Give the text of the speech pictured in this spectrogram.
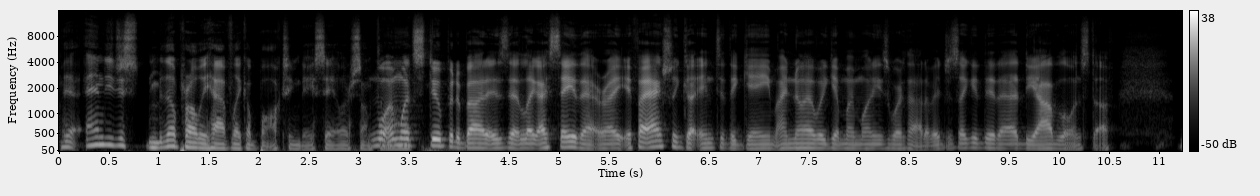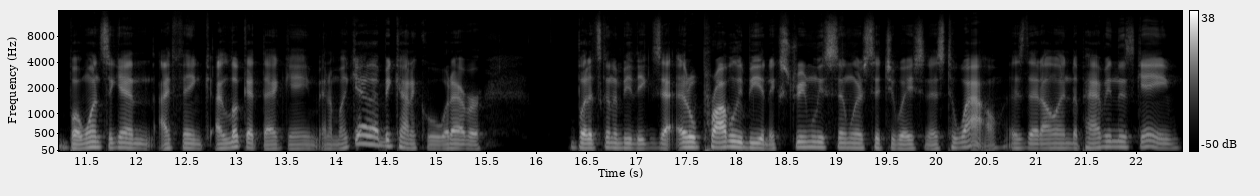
Yeah, and you just they'll probably have like a Boxing Day sale or something. Well, and what's stupid about it is that like I say that right. If I actually got into the game, I know I would get my money's worth out of it, just like it did at Diablo and stuff. But once again, I think I look at that game and I'm like, yeah, that'd be kind of cool, whatever. But it's gonna be the exact. It'll probably be an extremely similar situation as to WoW. Is that I'll end up having this game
